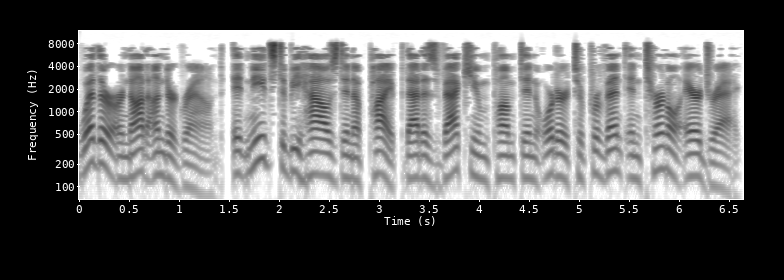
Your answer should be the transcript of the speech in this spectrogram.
Whether or not underground, it needs to be housed in a pipe that is vacuum pumped in order to prevent internal air drag,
